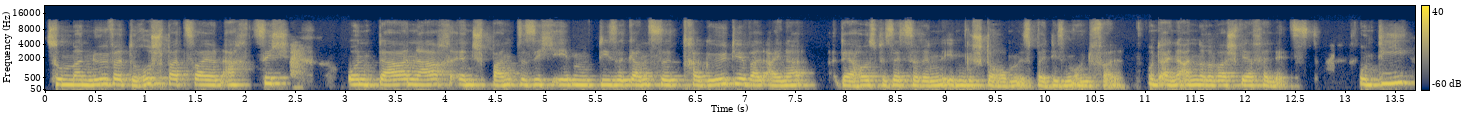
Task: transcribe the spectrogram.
zum Manöver Druschba 82 und danach entspannte sich eben diese ganze Tragödie, weil einer der Hausbesetzerinnen eben gestorben ist bei diesem Unfall. Und eine andere war schwer verletzt. Und die,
